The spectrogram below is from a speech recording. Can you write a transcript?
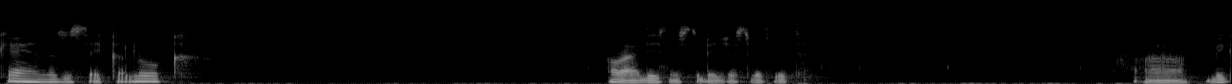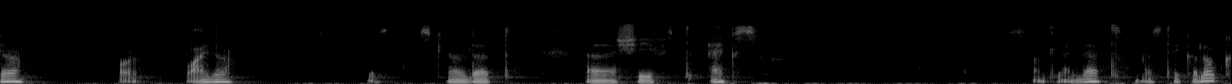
Okay let's just take a look. Alright this needs to be just a little bit uh, bigger or wider. Just scale that uh, shift X something like that. Let's take a look.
